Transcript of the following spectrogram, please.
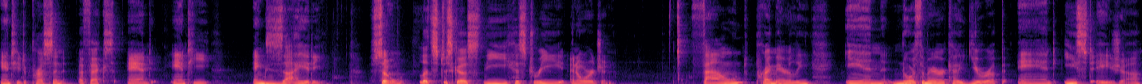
antidepressant effects, and anti anxiety so let's discuss the history and origin. Found primarily in North America, Europe, and East Asia,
